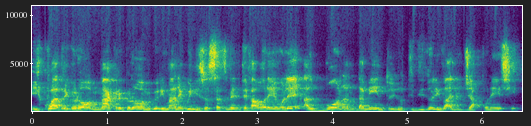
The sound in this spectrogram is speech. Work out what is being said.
il quadro economico, macroeconomico rimane quindi sostanzialmente favorevole al buon andamento di tutti i titoli value giapponesi.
